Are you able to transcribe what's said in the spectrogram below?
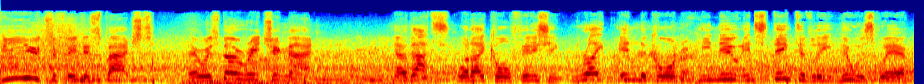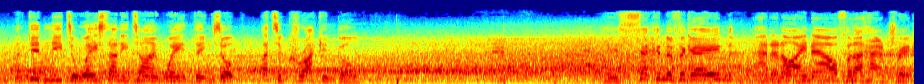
beautifully dispatched. There was no reaching that. Now that's what I call finishing, right in the corner. He knew instinctively who was where and didn't need to waste any time weighing things up. That's a cracking goal. His second of the game, and an eye now for the hat-trick.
